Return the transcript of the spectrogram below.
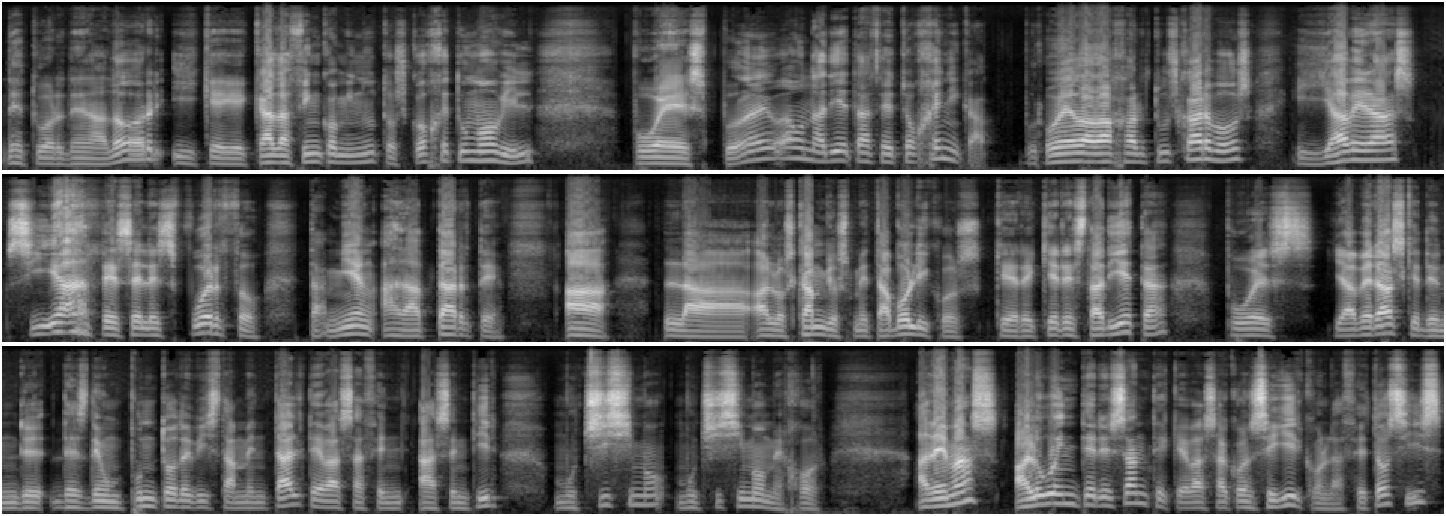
de tu ordenador y que cada cinco minutos coge tu móvil, pues prueba una dieta cetogénica, prueba bajar tus carbos y ya verás si haces el esfuerzo también adaptarte a a los cambios metabólicos que requiere esta dieta, pues ya verás que desde un punto de vista mental te vas a, a sentir muchísimo, muchísimo mejor. Además, algo interesante que vas a conseguir con la cetosis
